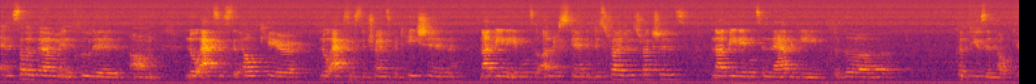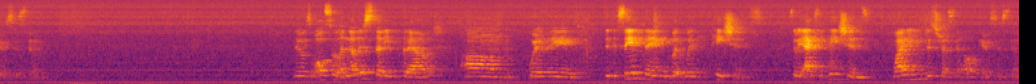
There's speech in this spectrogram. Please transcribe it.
and some of them included um, no access to healthcare, no access to transportation, not being able to understand the discharge instructions, not being able to navigate the confusing healthcare system. There was also another study put out um, where they did the same thing but with patients. So they asked the patients, why do you distrust the healthcare system?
